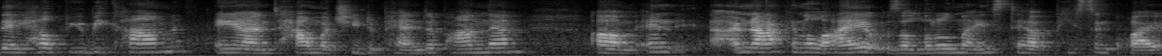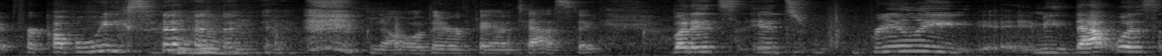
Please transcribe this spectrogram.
they help you become and how much you depend upon them. Um, and I'm not gonna lie, it was a little nice to have peace and quiet for a couple weeks. no, they're fantastic. But it's it's really, I mean, that was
